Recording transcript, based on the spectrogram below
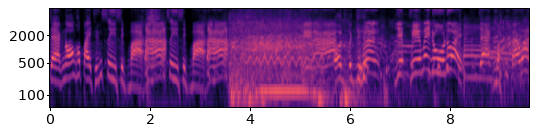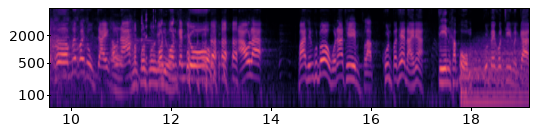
แจกน้องเข้าไปถึง 40 บาทนะฮะ40 บาทนะฮะนี่นะฮะ โอ้เมื่อกี้เพิ่งหยิบทีไม่ดูด้วย แจกแปลว่าเธอไม่ค่อยถูกใจเขานะมันปนๆกันอยู่ ปนๆกันอยู่ เอาล่ะ มาถึงคุณโบหัวหน้าทีมครับ คุณประเทศไหนเนี่ย จีนครับผม คุณเป็นคนจีนเหมือนกัน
